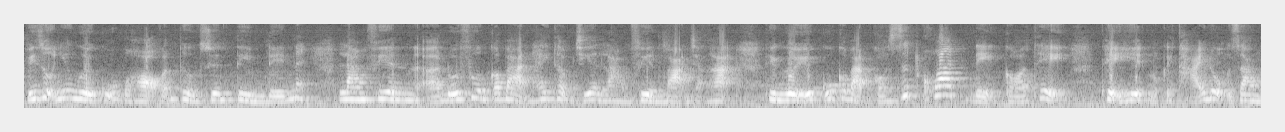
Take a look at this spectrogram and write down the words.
Ví dụ như người cũ của họ vẫn thường xuyên tìm đến này, làm phiền à, đối phương các bạn hay thậm chí là làm phiền bạn chẳng hạn. Thì người yêu cũ các bạn có dứt khoát để có thể thể hiện một cái thái độ rằng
